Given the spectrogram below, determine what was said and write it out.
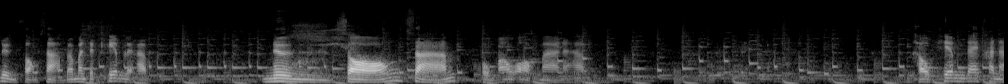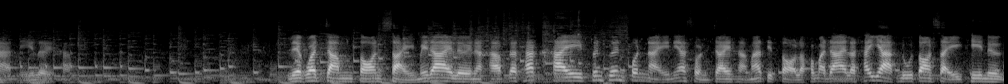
1 2 3 แล้วมันจะเข้มเลยครับ 1 2 3 ผมเอาออกมานะครับ เขาเข้มได้ขนาดนี้เลยครับ เรียกว่าจำตอนใส่ไม่ได้เลยนะครับ แต่ถ้าใครเพื่อนๆคนไหนเนี่ยสนใจสามารถติดต่อเราเข้ามาได้ แล้วถ้าอยากดูตอนใส่อีกทีหนึ่ง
